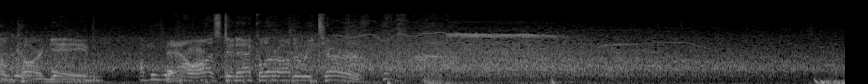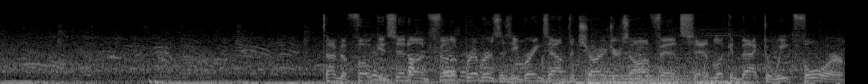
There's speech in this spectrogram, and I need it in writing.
Wild card game. Now Austin Ekeler on the return. Time to focus in on Philip Rivers as he brings out the Chargers offense. And looking back to week four,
